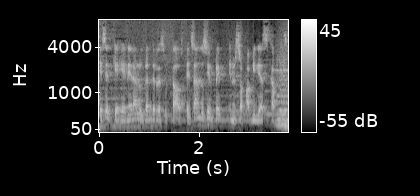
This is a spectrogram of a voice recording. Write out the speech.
es el que genera los grandes resultados, pensando siempre en nuestras familias campesinas.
